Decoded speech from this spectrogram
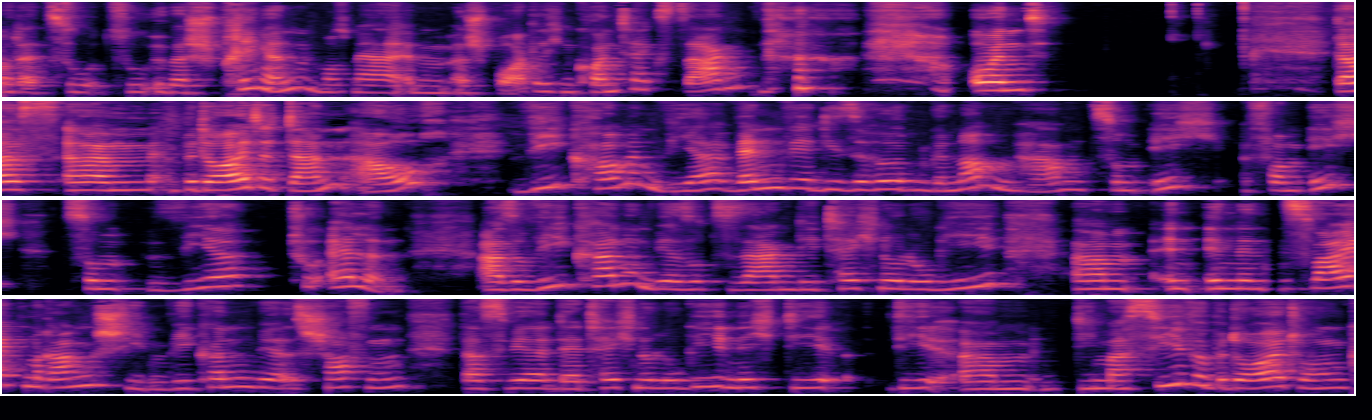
oder zu, zu überspringen, muss man ja im äh, sportlichen Kontext sagen. Und das ähm, bedeutet dann auch, wie kommen wir, wenn wir diese Hürden genommen haben, zum Ich, vom Ich zum Virtuellen? Also wie können wir sozusagen die Technologie ähm, in, in den zweiten Rang schieben? Wie können wir es schaffen, dass wir der Technologie nicht die, die, ähm, die massive Bedeutung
